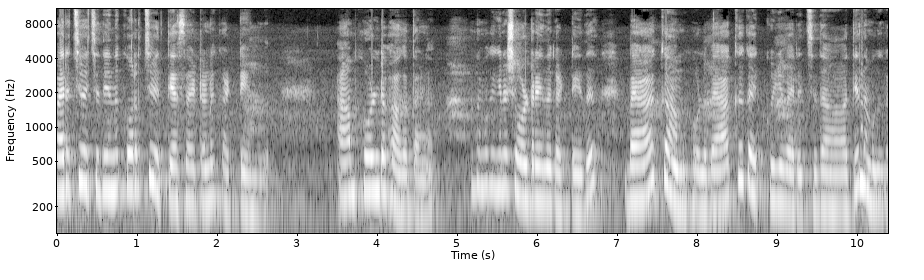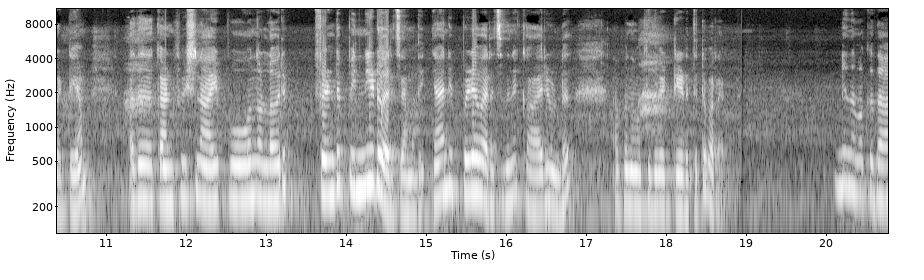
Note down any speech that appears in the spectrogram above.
വരച്ച് വെച്ചതിൽ നിന്ന് കുറച്ച് വ്യത്യാസമായിട്ടാണ് കട്ട് ചെയ്യുന്നത്. ആം ഹോളിന്റെ ഭാഗത്താണ്. നമുക്കിങ്ങനെ ഷോൾഡറിൽ നിന്ന് കട്ട് ചെയ്ത് ബാക്ക് ആം ഹോൾ ബാക്ക് കൈക്കുഴി വരച്ചത് ആദ്യം നമുക്ക് കട്ട് ചെയ്യാം. അത് കൺഫ്യൂഷൻ ആയി പോകുന്നുള്ള ഒരു ഫ്രണ്ട് പിന്നീട് വരച്ചാൽ മതി. ഞാൻ ഇപ്പോഴേ വരച്ചതിന് കാര്യമുണ്ട്. അപ്പോൾ നമുക്കിത് വെട്ടിയെടുത്തിട്ട് പറയാം. ഇനി നമുക്കിത് ആ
